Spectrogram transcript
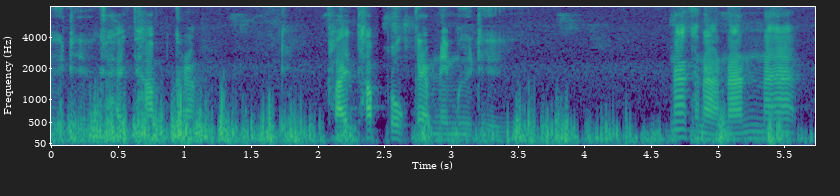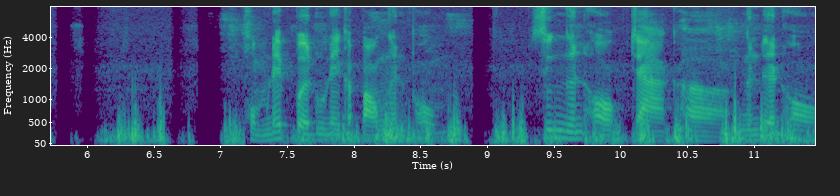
มือถือ คล้ายทับครับ คล้ายทับโปรแกรมในมือถือ หน้าขณะนั้นนะฮะ ผมได้เปิดดูในกระเป๋าเงินผม ซึ่งเงินออกจากเเงินเดือนออก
